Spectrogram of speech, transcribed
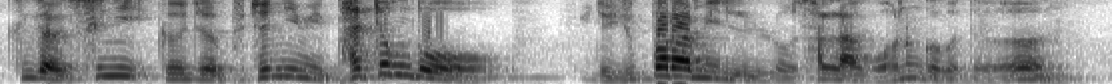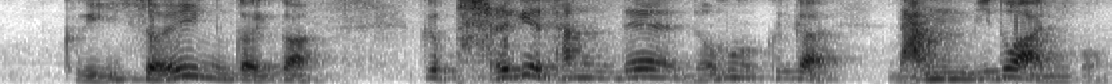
그러니까 스니, 그, 저, 부처님이 팔정도 이제 육바라밀로 살라고 하는 거거든. 그게 있어요. 그러니까, 그러니까, 그 바르게 사는데 너무, 그러니까 낭비도 아니고,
